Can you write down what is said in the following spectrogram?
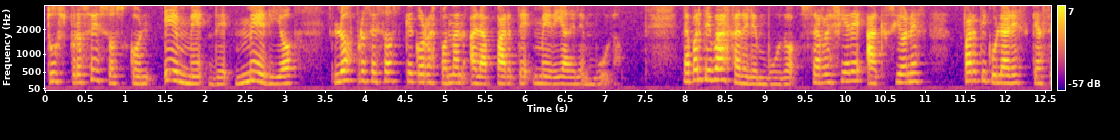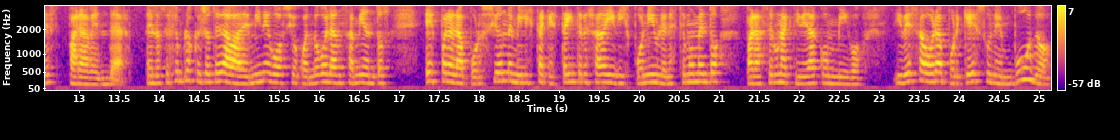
tus procesos con M de medio los procesos que correspondan a la parte media del embudo. La parte baja del embudo se refiere a acciones particulares que haces para vender en los ejemplos que yo te daba de mi negocio cuando hago lanzamientos es para la porción de mi lista que está interesada y disponible en este momento para hacer una actividad conmigo. Y ves ahora por qué es un embudo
